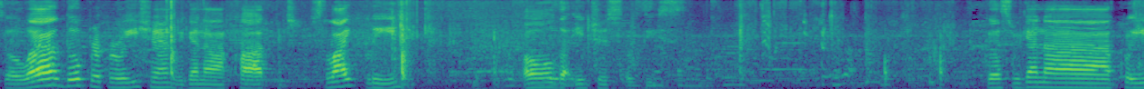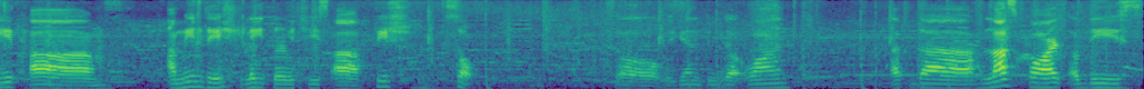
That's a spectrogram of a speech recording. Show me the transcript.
So while do preparation, we're gonna cut slightly all the edges of this. Because we're gonna create um, a main dish later which is a fish soup. So we're gonna do that one. At the last part of this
